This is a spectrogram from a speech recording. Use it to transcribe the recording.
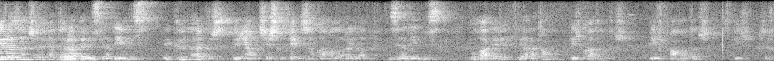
Biraz önce hep beraber izlediğimiz ve günlerdir dünyanın çeşitli televizyon kanallarıyla izlediğimiz bu haberi yaratan bir kadındır, bir anadır, bir Türk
